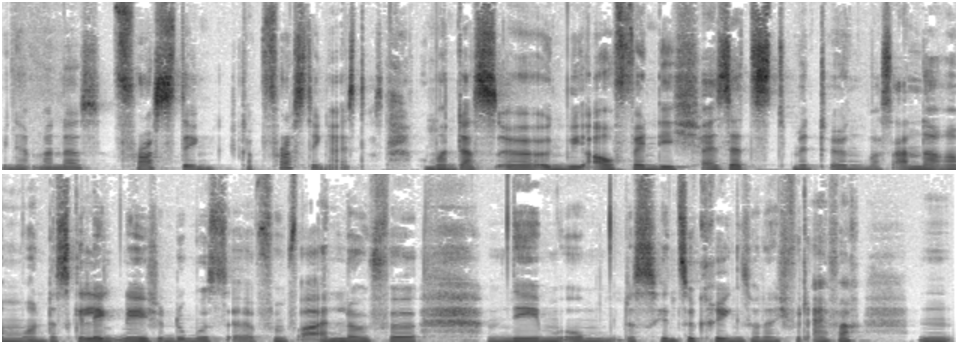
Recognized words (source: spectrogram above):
wie nennt man das? Frosting, ich glaube Frosting heißt das, wo man das äh, irgendwie aufwendig ersetzt mit irgendwas anderem und das gelingt nicht und du musst äh, fünf Anläufe nehmen, um das hinzukriegen, sondern ich würde einfach ein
